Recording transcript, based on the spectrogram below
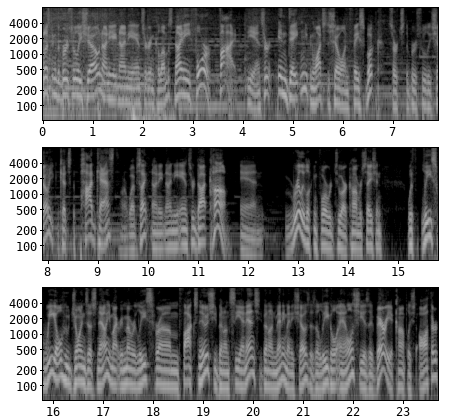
listening to the Bruce Hooley Show, 98.9 The Answer in Columbus, 94.5 The Answer in Dayton. You can watch the show on Facebook. Search the Bruce Hooley Show. You can catch the podcast on our website, 989theanswer.com. And I'm really looking forward to our conversation with Lis Wiehl, who joins us now. You might remember Lis from Fox News. She's been on CNN. She's been on many, many shows as a legal analyst. She is a very accomplished author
